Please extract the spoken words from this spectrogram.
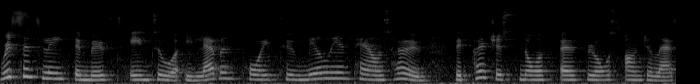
Recently, they moved into a 11.2 million pounds home they purchased north of Los Angeles.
